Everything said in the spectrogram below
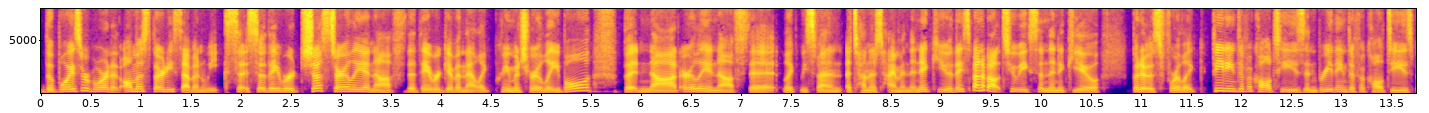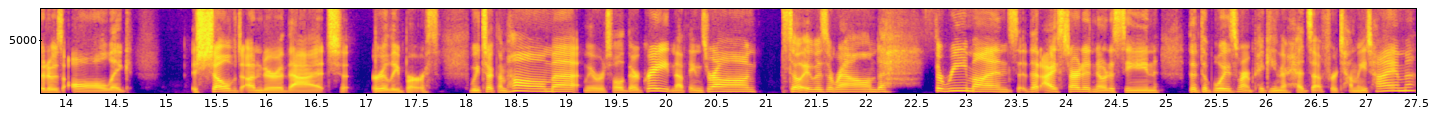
The boys were born at almost 37 weeks. So they were just early enough that they were given that like premature label, but not early enough that like we spent a ton of time in the NICU. They spent about two weeks in the NICU, but it was for like feeding difficulties and breathing difficulties, but it was all like shelved under that early birth. We took them home. We were told they're great, nothing's wrong. So it was around three months that I started noticing that the boys weren't picking their heads up for tummy time.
